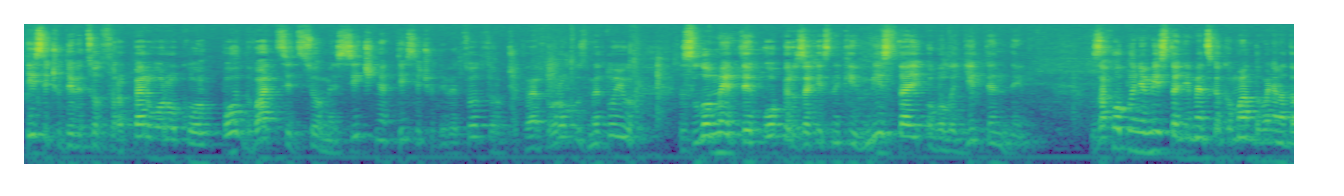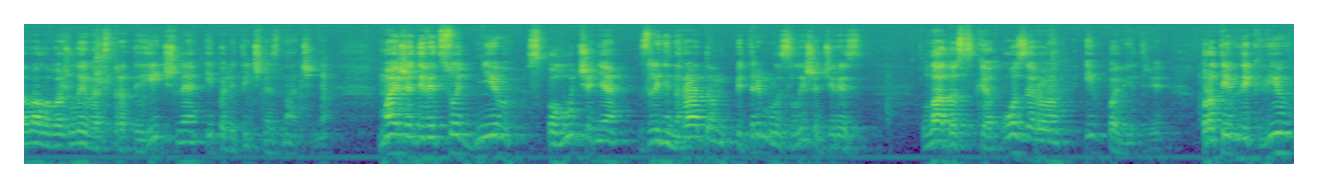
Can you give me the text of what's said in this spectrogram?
1941 року по 27 січня 1944 року з метою зломити опір захисників міста й оволодіти ним. Захопленню міста німецьке командування надавало важливе стратегічне і політичне значення. Майже 900 днів сполучення з Ленінградом підтримувалися лише через Ладозьке озеро і в повітрі. Противник вів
